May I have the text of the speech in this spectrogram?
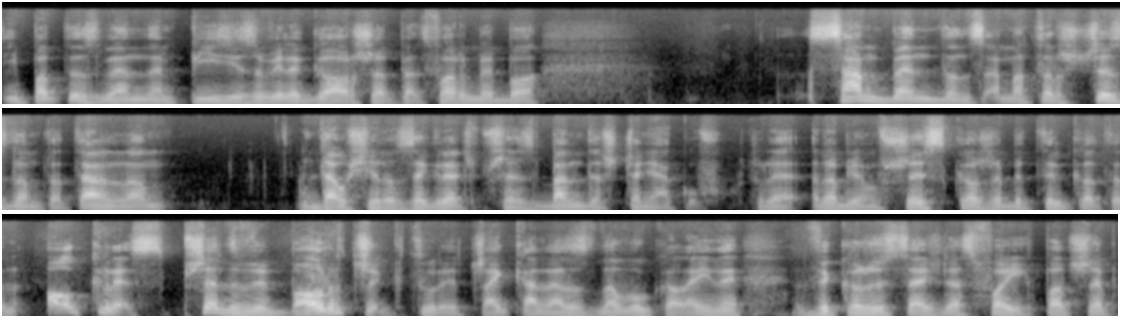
i pod tym względem PiS jest o wiele gorszy od Platformy, bo sam będąc amatorszczyzną totalną, dał się rozegrać przez bandę szczeniaków, które robią wszystko, żeby tylko ten okres przedwyborczy, który czeka nas znowu kolejny, wykorzystać dla swoich potrzeb,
